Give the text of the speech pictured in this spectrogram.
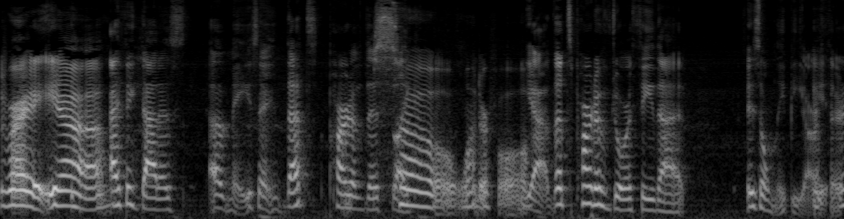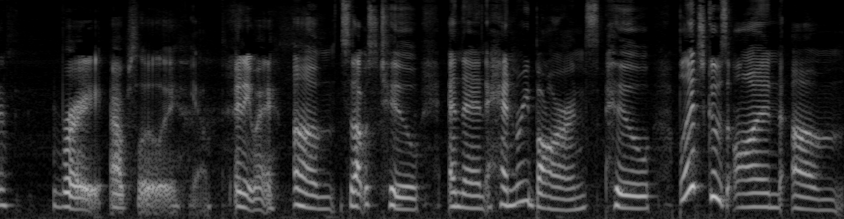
right? Yeah. I think that is amazing. That's part of this, like, so wonderful. yeah, that's part of Dorothy that is only Bea Arthur. Right. Absolutely. Yeah. Anyway. Um, so that was two. And then Henry Barnes, who Blanche goes on um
